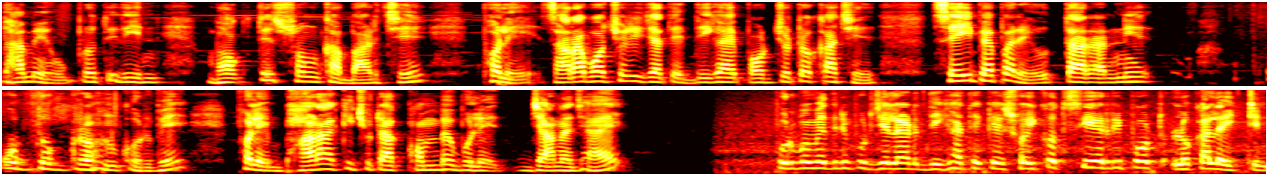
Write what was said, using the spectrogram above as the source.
ধামেও প্রতিদিন ভক্তের সংখ্যা বাড়ছে। ফলে সারা বছরই যাতে দীঘায় পর্যটক আছে, সেই ব্যাপারেও তারা উদ্যোগ গ্রহণ করবে। ফলে ভাড়া কিছুটা কমবে বলে জানা যায়। পূর্ব মেদিনীপুর জেলার দীঘা থেকে সৈকত সিয়ের রিপোর্ট লোকাল এইটিন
